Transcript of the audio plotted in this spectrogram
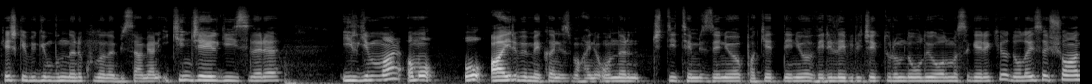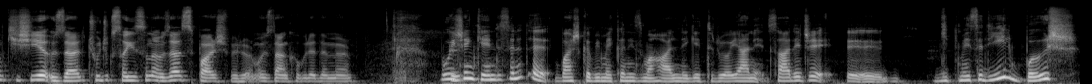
Keşke bir gün bunları kullanabilsem. Yani ikinci el giysilere ilgim var ama o ayrı bir mekanizma. Hani onların ciddi temizleniyor, paketleniyor, verilebilecek durumda oluyor olması gerekiyor. Dolayısıyla şu an kişiye özel, çocuk sayısına özel sipariş veriyorum. O yüzden kabul edemiyorum. Bu işin kendisini de başka bir mekanizma haline getiriyor. Yani sadece e, gitmesi değil bağış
